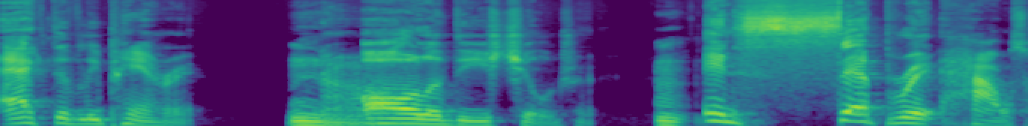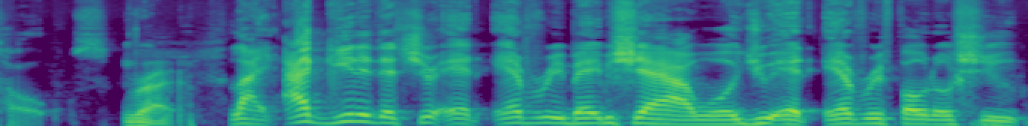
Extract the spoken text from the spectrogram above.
actively parent No. all of these children Mm. in separate households. right. Like, I get it that you're at every baby shower, you at every photo shoot,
